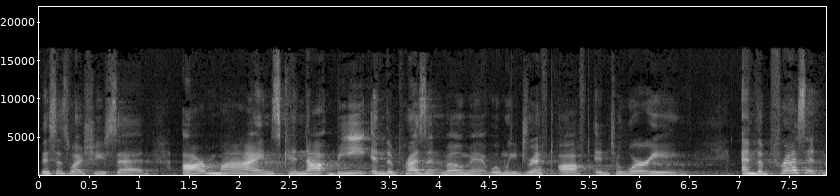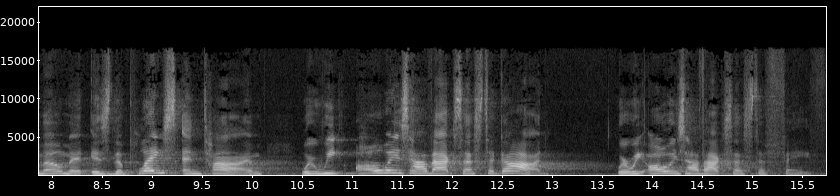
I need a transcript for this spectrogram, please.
This is what she said Our minds cannot be in the present moment when we drift off into worrying. And the present moment is the place and time where we always have access to God, where we always have access to faith,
